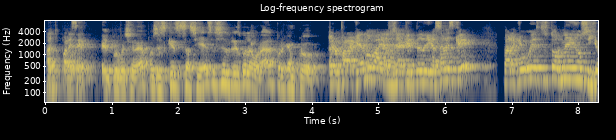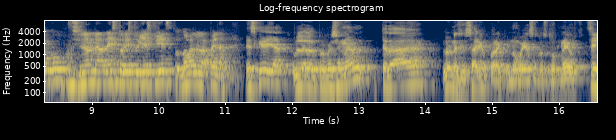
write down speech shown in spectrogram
a tu parecer? El profesional, pues es que es así es, es el riesgo laboral. Por ejemplo, Pero para que ya no vayas, o sea, que te digas, ¿sabes qué? ¿Para qué voy a estos torneos si yo como profesional me dan esto, esto y esto y esto? No vale la pena. es que ya el el profesional te da lo necesario para que no vayas a los torneos. Sí.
